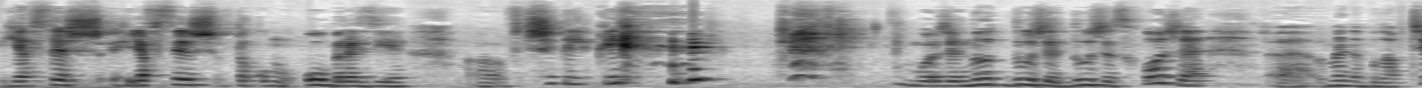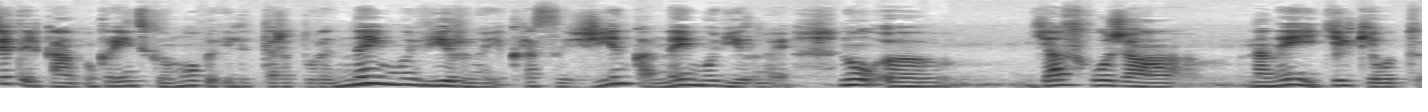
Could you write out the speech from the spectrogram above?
Я все ж я все ж в такому образі вчительки. Боже, ну дуже дуже схоже. Е, В мене була вчителька української мови і літератури, неймовірної краси жінка, неймовірної. Ну е, я схожа на неї тільки от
